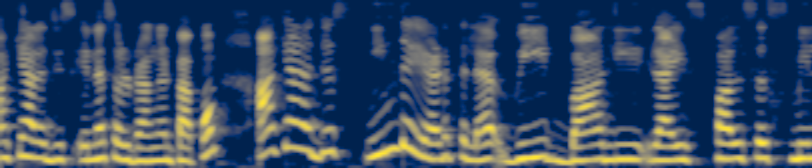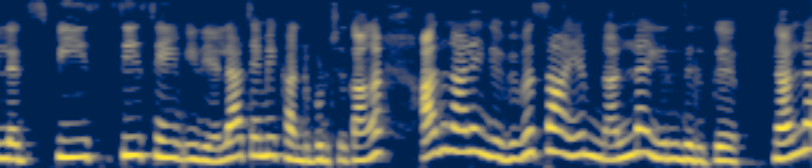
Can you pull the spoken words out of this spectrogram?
ஆர்கியாலஜிஸ்ட் என்ன சொல்கிறாங்கன்னு பார்ப்போம். ஆர்கியாலஜிஸ்ட் இந்த இடத்துல wheat barley rice pulses millets peas sesame இது எல்லாத்தையுமே கண்டுபிடிச்சிருக்காங்க. அதனால இங்கே விவசாயம் நல்லா இருந்திருக்கு. நல்லா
